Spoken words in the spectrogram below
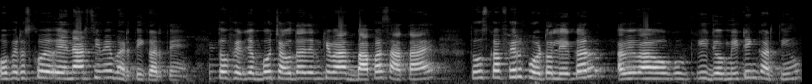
और फिर उसको एनआरसी में भर्ती करते हैं। तो फिर जब वो चौदह दिन के बाद वापस आता है तो उसका फिर फ़ोटो लेकर अभिभावकों की जो मीटिंग करती हूँ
